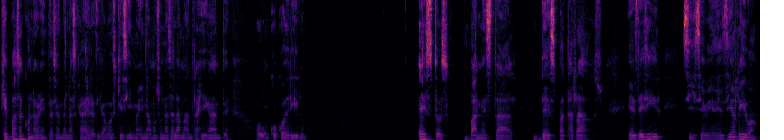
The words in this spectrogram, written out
¿Qué pasa con la orientación de las caderas? Digamos que si imaginamos una salamandra gigante o un cocodrilo, estos van a estar despatarrados. Es decir, si se ve desde arriba,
